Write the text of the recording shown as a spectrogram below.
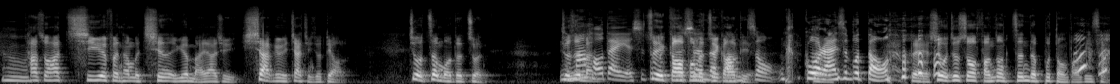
嗯，她说她七月份他们签了约买下去，下个月价钱就掉了，就这么的准。就是好歹也是最高峰的最高点，果然是不懂。对，所以我就说房仲真的不懂房地产。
